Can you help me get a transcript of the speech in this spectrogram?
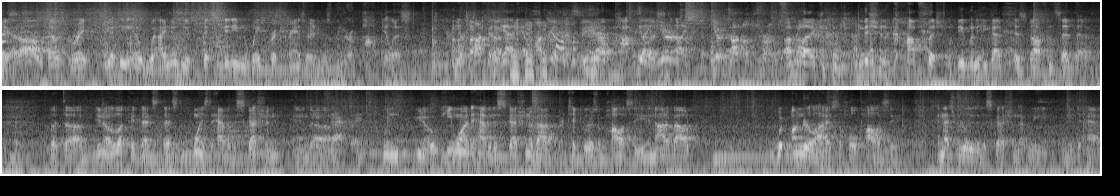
it at all. That was great. He, uh, I knew he was pissed. He didn't even wait for a translator. He goes, "You're a populist." You're popular, yeah, yeah, populist. You're a Yeah. Like, populist. you're like, you're Donald Trump. I'm like, mission accomplished when he, when he got pissed off and said that. But uh, you know, look, that's that's the point is to have a discussion, and um, Exactly. when you know he wanted to have a discussion about particulars of policy and not about what underlies the whole policy, and that's really the discussion that we need to have.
